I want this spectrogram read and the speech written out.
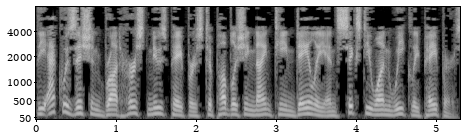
The acquisition brought Hearst newspapers to publishing 19 daily and 61 weekly papers.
